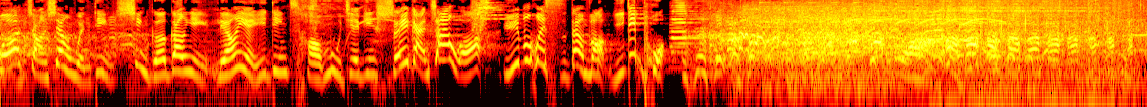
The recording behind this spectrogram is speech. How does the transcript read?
我长相稳定，性格刚硬，两眼一盯，草木皆兵。谁敢扎我，鱼不会死，但网一定破。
